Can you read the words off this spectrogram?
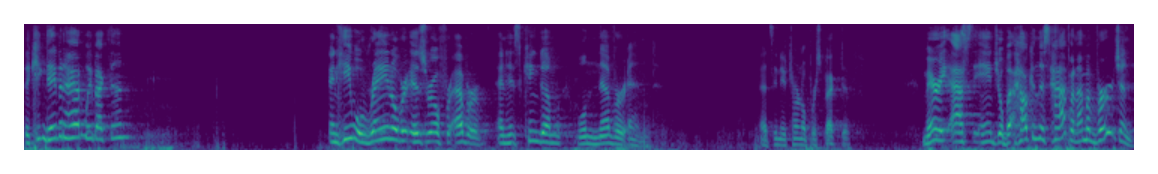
that King David had way back then. And he will reign over Israel forever, and his kingdom will never end. That's an eternal perspective. Mary asked the angel, But how can this happen? I'm a virgin.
